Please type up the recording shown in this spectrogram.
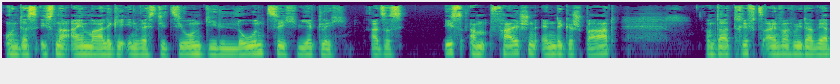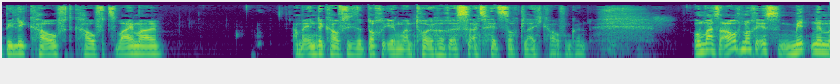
Und das ist eine einmalige Investition, die lohnt sich wirklich. Also es ist am falschen Ende gespart. Und da trifft's einfach wieder, wer billig kauft, kauft zweimal. Am Ende kauft sich ja doch irgendwann teureres, als hättest du doch gleich kaufen können. Und was auch noch ist, mit einem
